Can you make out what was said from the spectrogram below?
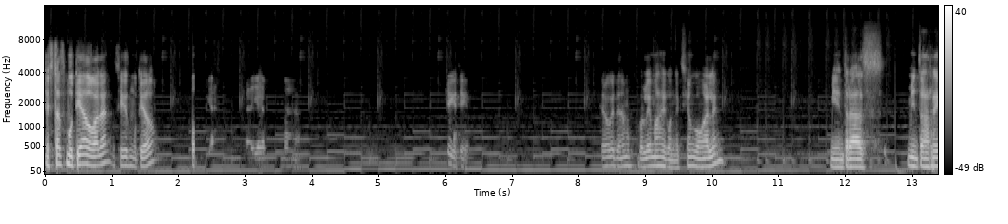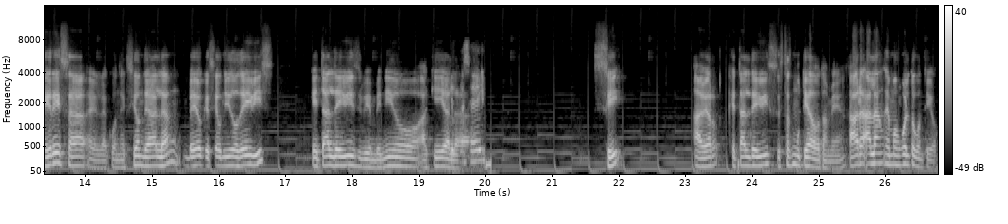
¿Estás muteado, Alan? ¿Sigues muteado? Sigue, sigue. Creo que tenemos problemas de conexión con Alan. Mientras, mientras regresa eh, la conexión de Alan, veo que se ha unido Davis. ¿Qué tal, Davis? Bienvenido aquí a la. Sí. A ver, ¿qué tal, Davis? Estás muteado también. Ahora, Alan, hemos vuelto contigo.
